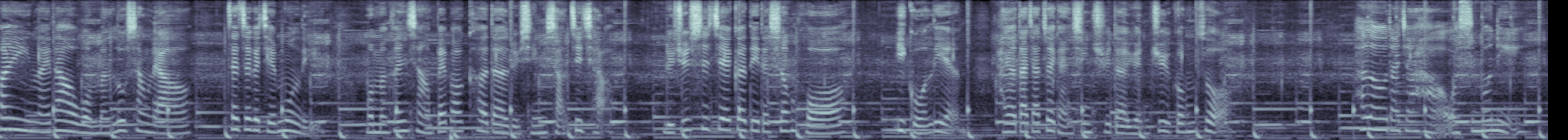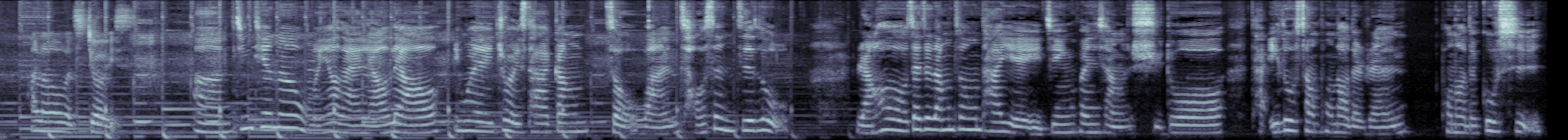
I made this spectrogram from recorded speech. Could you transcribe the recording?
欢迎来到我们路上聊。在这个节目里，我们分享背包客的旅行小技巧、旅居世界各地的生活、异国恋，还有大家最感兴趣的远距工作。Hello，大家好，我是 Moni。Hello，我是 Joyce。嗯，今天呢，我们要来聊聊，因为 Joyce 她刚走完朝圣之路，然后在这当中，她也已经分享许多她一路上碰到的人、碰到的故事。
